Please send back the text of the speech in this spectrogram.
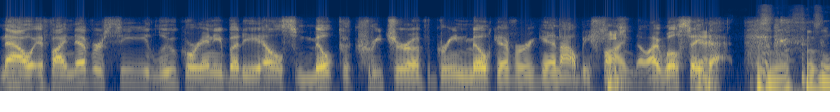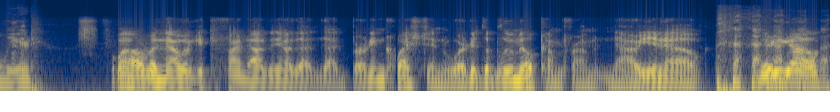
Now, if I never see Luke or anybody else milk a creature of green milk ever again, I'll be fine. though I will say Yeah. that. That was a little, that was a little weird. Well, but now we get to find out, you know, that that burning question: Where did the blue milk come from? Now you know. There you go.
